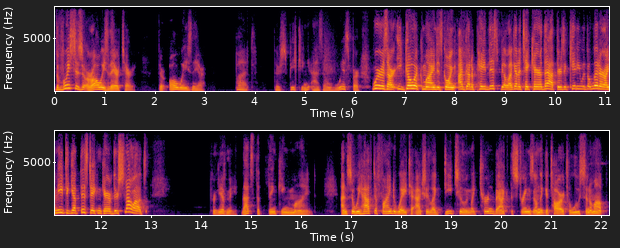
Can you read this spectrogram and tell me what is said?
The voices are always there, Terry. They're always there. But they're speaking as a whisper. Whereas our egoic mind is going, I've got to pay this bill. I got to take care of that. There's a kitty with a litter. I need to get this taken care of. There's snow out. Forgive me. That's the thinking mind. And so we have to find a way to actually like detune, like turn back the strings on the guitar to loosen them up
